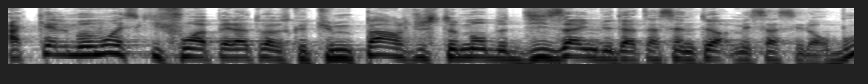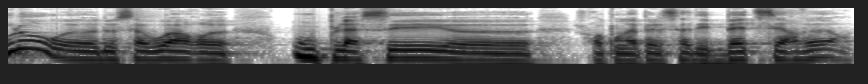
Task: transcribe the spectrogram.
À quel moment est-ce qu'ils font appel à toi? Parce que tu me parles justement de design du data center, mais ça c'est leur boulot euh, de savoir où placer, je crois qu'on appelle ça des bed serveurs.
